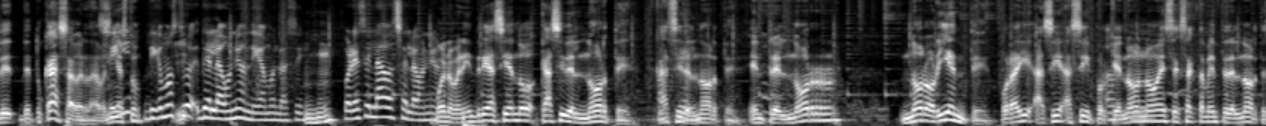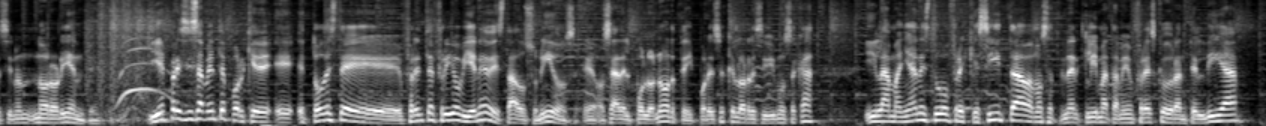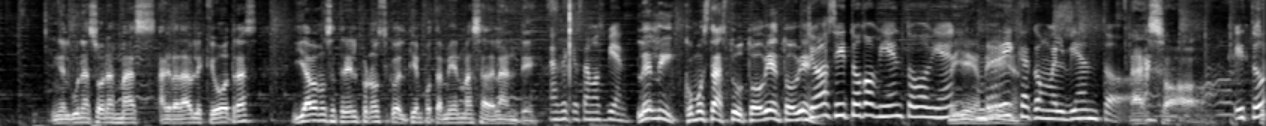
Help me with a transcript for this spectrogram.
de, de tu casa, ¿verdad? sí, Venías tú. digamos y- tú, de la Unión, digámoslo así. Por ese lado está la Unión. Bueno, vendría siendo casi del norte, casi del norte, entre el nor nororiente, por ahí así así, porque no no es exactamente del norte, sino nororiente. Y es precisamente porque eh, eh, todo este frente frío viene de Estados Unidos, eh, o sea, del Polo Norte, y por eso es que lo recibimos acá. Y la mañana estuvo fresquecita, vamos a tener clima también fresco durante el día, en algunas zonas más agradables que otras, y ya vamos a tener el pronóstico del tiempo también más adelante. Así que estamos bien. Leslie, ¿cómo estás tú? ¿Todo bien? ¿Todo bien? Yo sí, todo bien, todo bien. Me llega, me Rica llega. como el viento. Eso. ¿Y tú?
